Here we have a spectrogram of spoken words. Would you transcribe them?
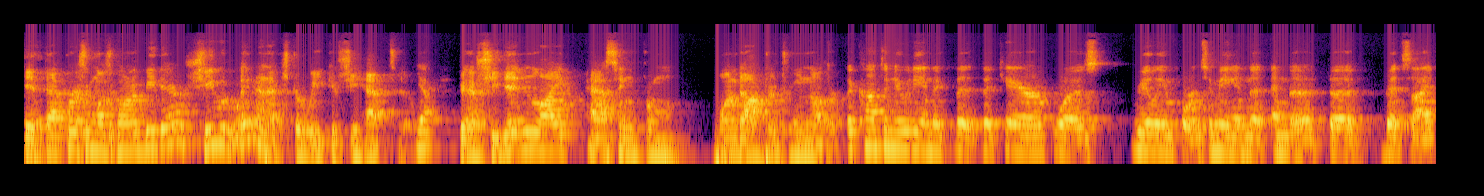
If that person wasn't going to be there, she would wait an extra week if she had to. Yeah. Because she didn't like passing from one doctor to another. The continuity and the, the, the care was really important to me and the, and the, the bedside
